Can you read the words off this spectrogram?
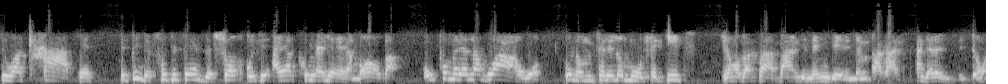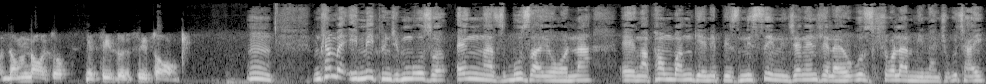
siwaxhase siphinde futhi senze sure ukuthi ayaphumelela ngoba ukuphumelela kwawo kunomthelelo omuhle kithi njengoba sabantu nemindeni nemphakathi kanjalo nomnotho nesizwe sisonke. Mm. Mhlambe imiphi nje imibuzo engingazibuza yona eh ngaphambi kwangena ebusinessini njengendlela yokuzihlola mina nje ukuthi hayi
